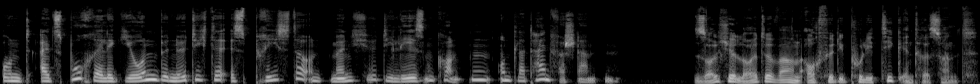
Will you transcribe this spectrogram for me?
Und als Buchreligion benötigte es Priester und Mönche, die lesen konnten und Latein verstanden. Solche Leute waren auch für die Politik interessant.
